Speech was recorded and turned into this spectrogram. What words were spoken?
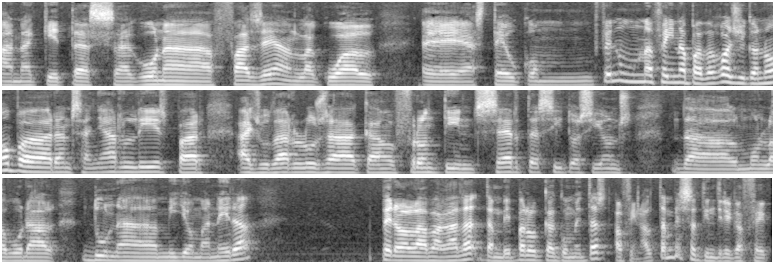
en aquesta segona fase en la qual eh, esteu com fent una feina pedagògica no? per ensenyar-los, per ajudar-los a que afrontin certes situacions del món laboral d'una millor manera, però a la vegada, també per el que comentes, al final també se tindria que fer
